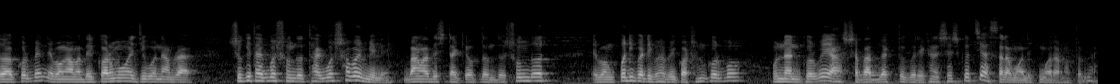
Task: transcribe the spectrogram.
দোয়া করবেন এবং আমাদের কর্মময় জীবনে আমরা সুখী থাকব, সুন্দর থাকব, সবাই মিলে বাংলাদেশটাকে অত্যন্ত সুন্দর এবং পরিপাটিভাবে গঠন করব, উন্নয়ন করব, এই আশাবাদ ব্যক্ত করে এখানে শেষ করছি। আসসালামু আলাইকুম রহমতুল্লাহ।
